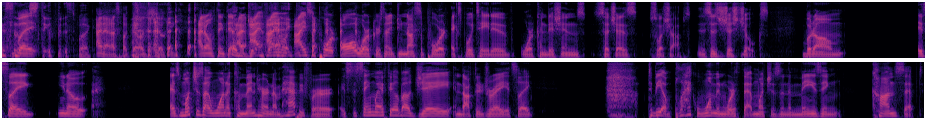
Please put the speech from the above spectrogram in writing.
It's but- stupid as fuck. I know that's fucked up. I'm just joking. I don't think that I, I, I. I support all workers and I do not support exploitative work conditions such as sweatshops. This is just jokes. But um it's like, you know, as much as I want to commend her and I'm happy for her, it's the same way I feel about Jay and Dr. Dre. It's like to be a black woman worth that much is an amazing concept.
